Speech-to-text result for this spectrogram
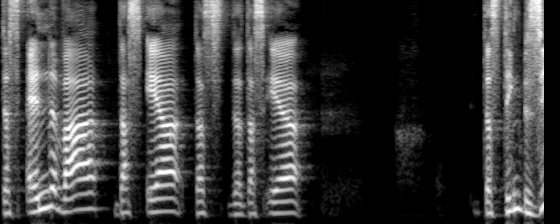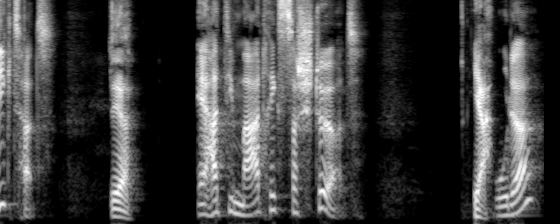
das Ende war, dass er, dass, dass er das Ding besiegt hat. Ja. Er hat die Matrix zerstört. Ja. Oder?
